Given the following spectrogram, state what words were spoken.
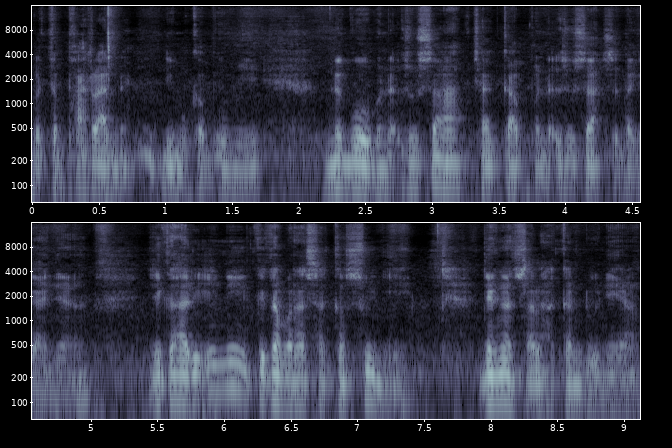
berteparan di muka bumi. Negur pun tak susah, cakap pun tak susah sebagainya. Jika hari ini kita merasakan sunyi, jangan salahkan dunia.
